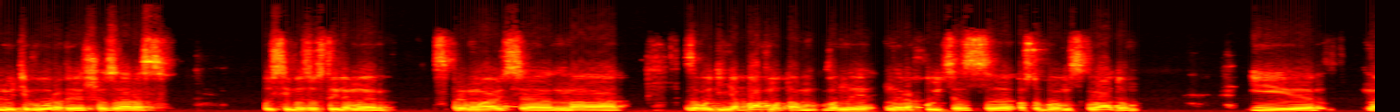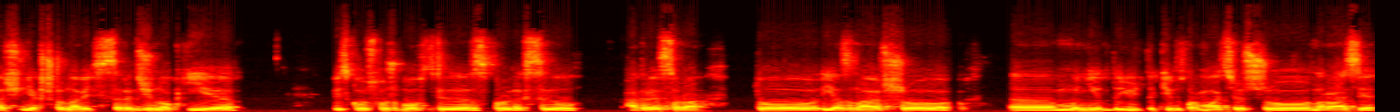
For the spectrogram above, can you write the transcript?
люті вороги, що зараз усіми зусиллями сприймаються на заводіння Бахмутом, вони не рахуються з особовим складом. І якщо навіть серед жінок є військовослужбовці збройних сил агресора, то я знаю, що е, мені дають таку інформацію, що наразі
